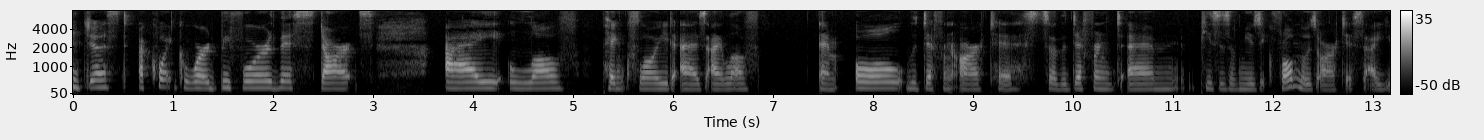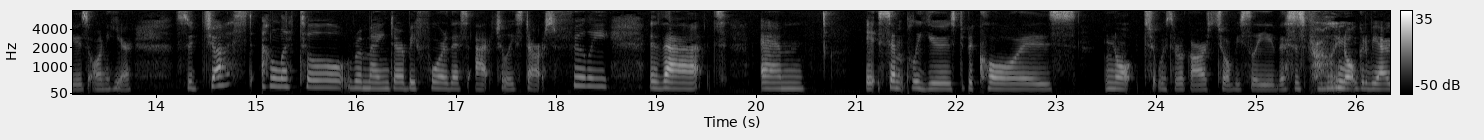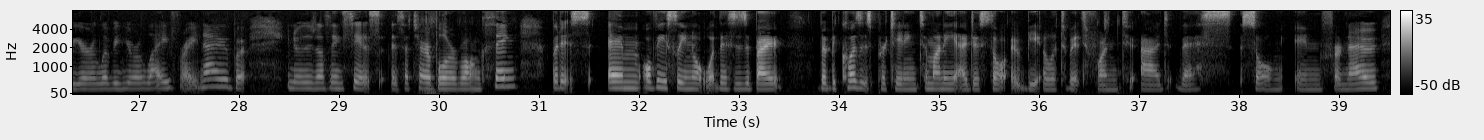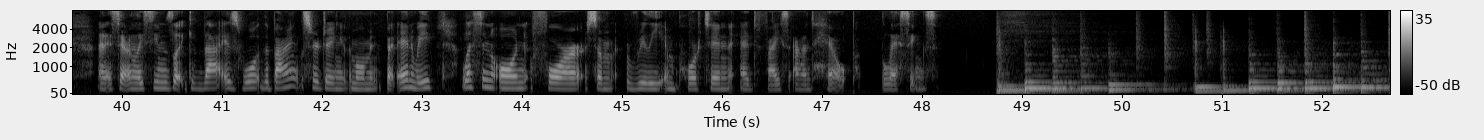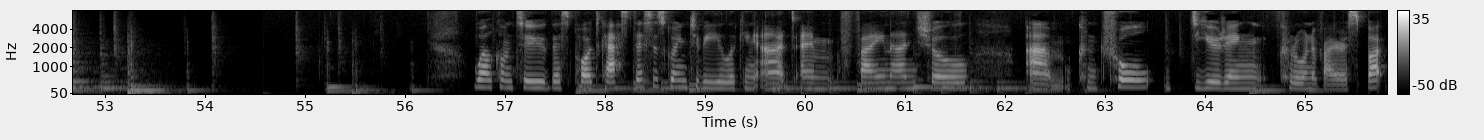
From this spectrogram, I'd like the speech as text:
just a quick word before this starts. I love Pink Floyd as I love um, all the different artists or the different um, pieces of music from those artists that I use on here. So, just a little reminder before this actually starts fully that um, it's simply used because not with regards to obviously this is probably not going to be how you're living your life right now but you know there's nothing to say it's it's a terrible or wrong thing. But it's um obviously not what this is about but because it's pertaining to money I just thought it would be a little bit fun to add this song in for now. And it certainly seems like that is what the banks are doing at the moment. But anyway listen on for some really important advice and help. Blessings Welcome to this podcast. This is going to be looking at um, financial um, control during coronavirus, but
